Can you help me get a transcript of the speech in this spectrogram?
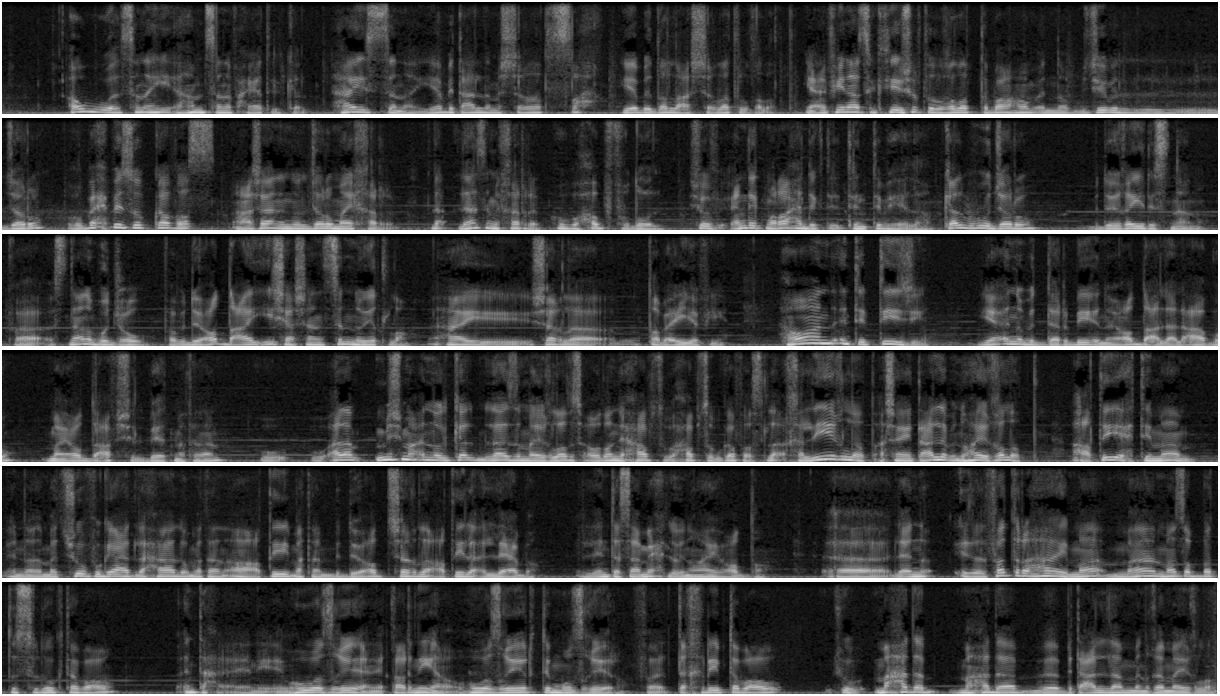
أول سنة هي أهم سنة في حياة الكلب. هاي السنة يا بيتعلم الشغلات الصح يا بيضل على الشغلات الغلط. يعني في ناس كثير شفت الغلط تبعهم إنه بجيب الجرو وبحبسه بقفص عشان إنه الجرو ما يخرب. لا لازم يخرب. هو حب فضول. شوف عندك مراحل بدك تنتبهي لها. كلب هو جرو بده يغير إسنانه فإسنانه بوجعوه فبده يعض على شيء عشان سنه يطلع. هاي شغلة طبيعية فيه. هون أنت بتيجي يا إنه بتدربيه إنه يعض على ألعابه ما يعض عفش البيت مثلا. وأنا مش مع إنه الكلب لازم ما يغلطش أو ضلني حابسه حابسه بقفص لا خليه يغلط عشان يتعلم إنه هاي غلط. أعطيه اهتمام إنه لما تشوفه قاعد لحاله مثلا آه أعطيه مثلا بده يعض شغلة أعطيه له اللعبة اللي أنت سامح له إنه هاي يعضها. آه لأنه إذا الفترة هاي ما ما ما زبطت السلوك تبعه أنت يعني وهو صغير يعني قارنيها وهو صغير تمه صغير فالتخريب تبعه شوف ما حدا ما حدا بتعلم من غير ما يغلط.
